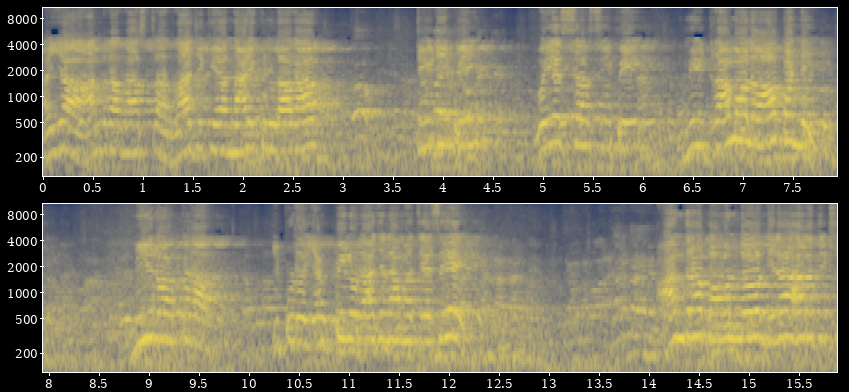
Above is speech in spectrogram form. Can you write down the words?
అయ్యా ఆంధ్ర రాష్ట్ర రాజకీయ నాయకులారా టీడీపీ వైఎస్ఆర్సీపీ మీ డ్రామాలు ఆపండి. మీరు అక్కడ ఇప్పుడు ఎంపీలు రాజీనామా చేసి ఆంధ్ర భవన్లో నిరాహార దీక్ష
